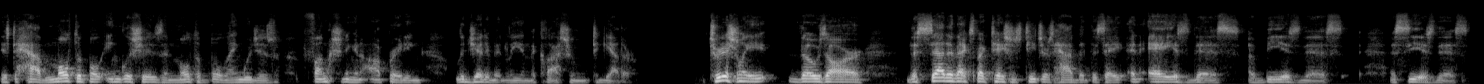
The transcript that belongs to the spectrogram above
is to have multiple Englishes and multiple languages functioning and operating legitimately in the classroom together traditionally those are the set of expectations teachers have that they say an A is this, a B is this, a C is this.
